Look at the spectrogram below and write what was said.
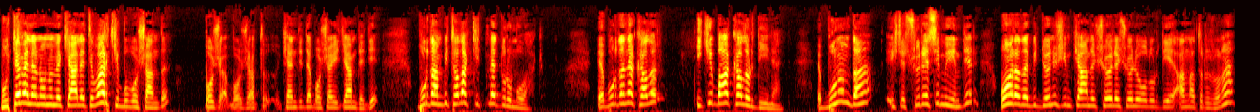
muhtemelen onun vekaleti var ki bu boşandı. Boşa, boşatı, kendi de boşayacağım dedi. Buradan bir talak gitme durumu var. E burada ne kalır? İki bağ kalır dinen. E bunun da işte süresi mühimdir. O arada bir dönüş imkanı şöyle şöyle olur diye anlatırız ona.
